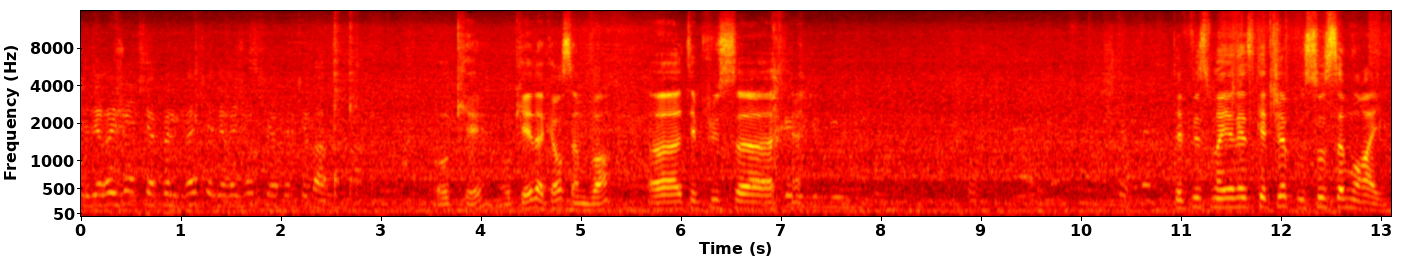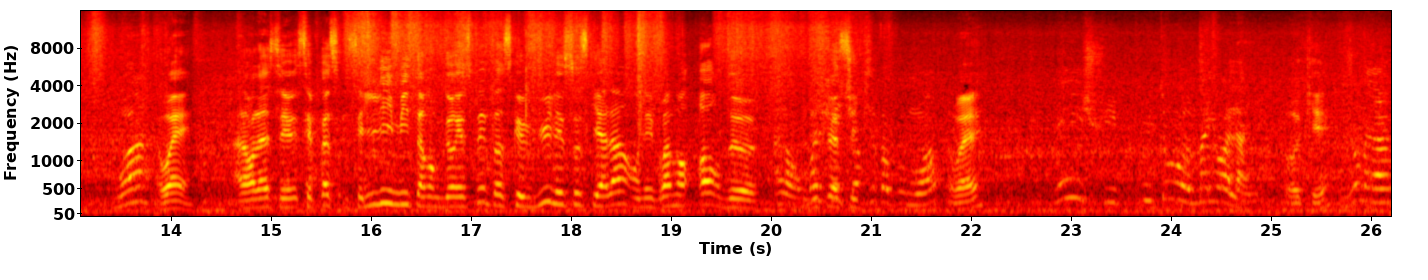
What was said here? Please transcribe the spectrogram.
Il y a des régions qui appellent grec, il y a des régions qui appellent kebab. Ok, ok, d'accord, ça me va. Euh, t'es plus, euh, t'es plus mayonnaise ketchup ou sauce samouraï? Moi, Ouais. Alors là, c'est c'est presque, c'est limite un manque de respect parce que vu les sauces qu'il y a là, on est vraiment hors de. alors moi, Du le ketchup, classique. c'est pas pour moi, Ouais. mais je suis plutôt euh, maillot à l'ail. Ok. Bonjour madame.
